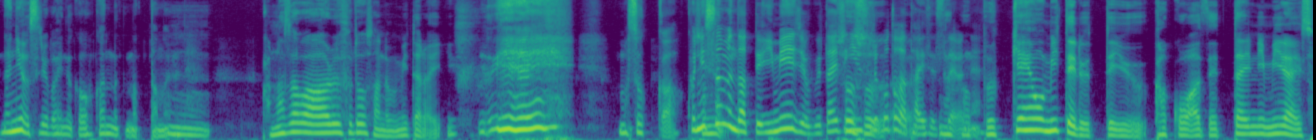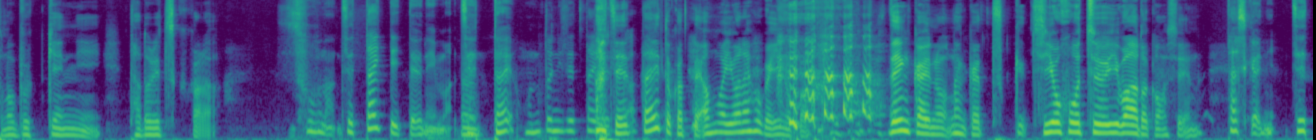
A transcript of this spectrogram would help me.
何をすればいいのか分かんなくなったのよね。うん金沢 R 不動産でも見たらいい？ええまあそっか。ここに住むんだってイメージを具体的にすることが大切だよね。物件を見てるっていう過去は絶対に未来その物件にたどり着くから。そうなん。絶対って言ったよね、今。うん絶対？本当に絶対ですか？絶対とかってあんま言わない方がいいのか。前回のなんかつく、治療法注意ワードかもしれない。確かに。絶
